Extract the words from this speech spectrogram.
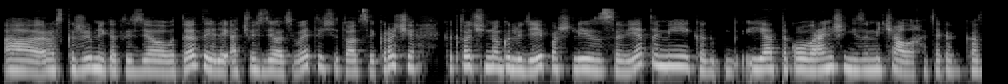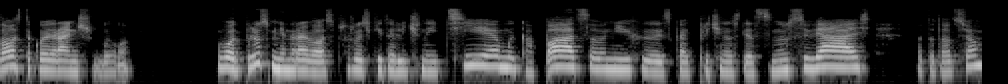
а, расскажи мне, как ты сделала вот это, или а что сделать в этой ситуации. Короче, как-то очень много людей пошли за советами, как... я такого раньше не замечала, хотя, как оказалось, такое и раньше было. Вот, плюс мне нравилось обсуждать какие-то личные темы, копаться в них, искать причинно-следственную связь, вот это вот все.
